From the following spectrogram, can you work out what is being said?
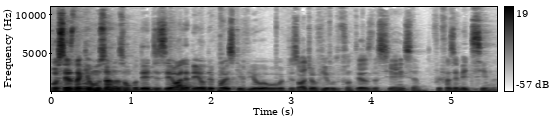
Vocês daqui a uns anos vão poder dizer, olha, eu depois que viu o episódio ao vivo do Fronteiras da Ciência, fui fazer medicina.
